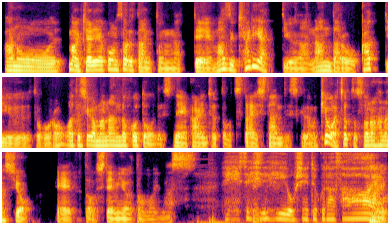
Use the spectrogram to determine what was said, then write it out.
あの、まあ、キャリアコンサルタントになって、まずキャリアっていうのは何だろうかっていうところ、私が学んだことをですね、彼にちょっとお伝えしたんですけども、今日はちょっとその話を、えーっと、してみようと思います。えーぜひぜひ教えてくださ。はいい。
